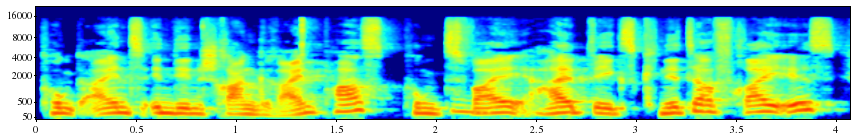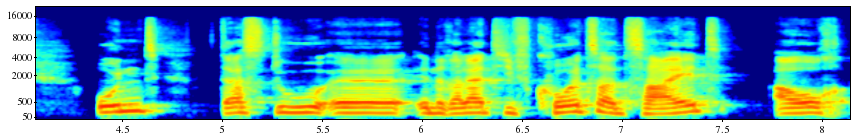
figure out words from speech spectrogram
Punkt eins in den Schrank reinpasst, Punkt zwei halbwegs knitterfrei ist und dass du äh, in relativ kurzer Zeit auch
